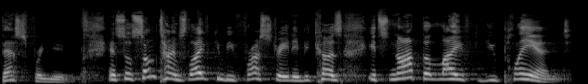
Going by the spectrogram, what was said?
best for you. And so sometimes life can be frustrating because it's not the life you planned.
